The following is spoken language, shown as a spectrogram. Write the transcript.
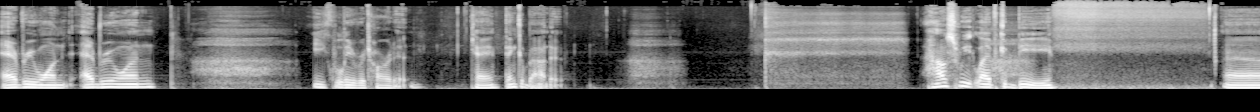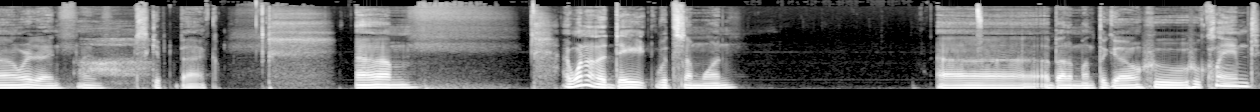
everyone everyone equally retarded. Okay think about it. How sweet life could be uh where did i i skipped back. Um i went on a date with someone uh, about a month ago who who claimed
